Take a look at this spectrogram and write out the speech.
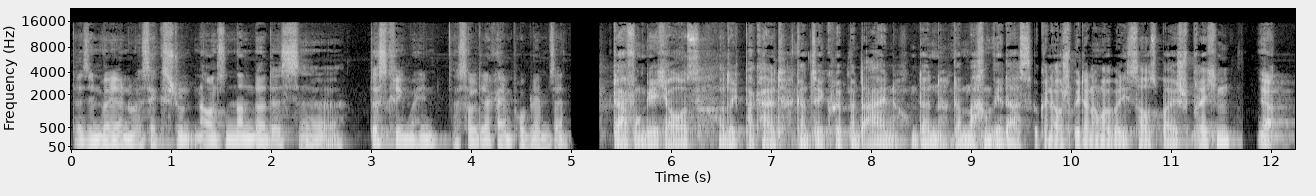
Da sind wir ja nur sechs Stunden auseinander. Das, äh, das kriegen wir hin. Das sollte ja kein Problem sein. Davon gehe ich aus. Also ich packe halt ganze Equipment ein und dann, dann machen wir das. Wir können ja auch später nochmal über die South by sprechen. Ja,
